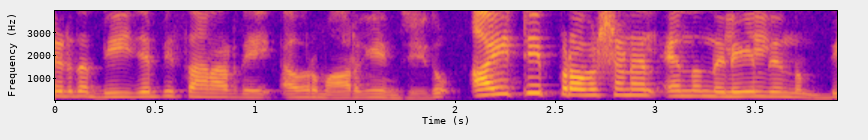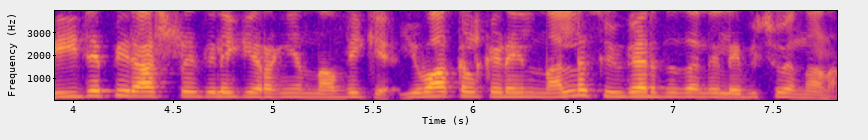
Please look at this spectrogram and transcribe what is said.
നേടുന്ന ബി ജെ പി സ്ഥാനാർത്ഥിയായി അവർ മാറുകയും ചെയ്തു. ഐ ടി പ്രൊഫഷണൽ എന്ന നിലയിൽ നിന്നും ബി ജെ പി രാഷ്ട്രീയത്തിലേക്ക് ഇറങ്ങിയ നവിക്ക് യുവാക്കൾക്കിടയിൽ നല്ല സ്വീകാര്യത തന്നെ ലഭിച്ചു എന്നാണ്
